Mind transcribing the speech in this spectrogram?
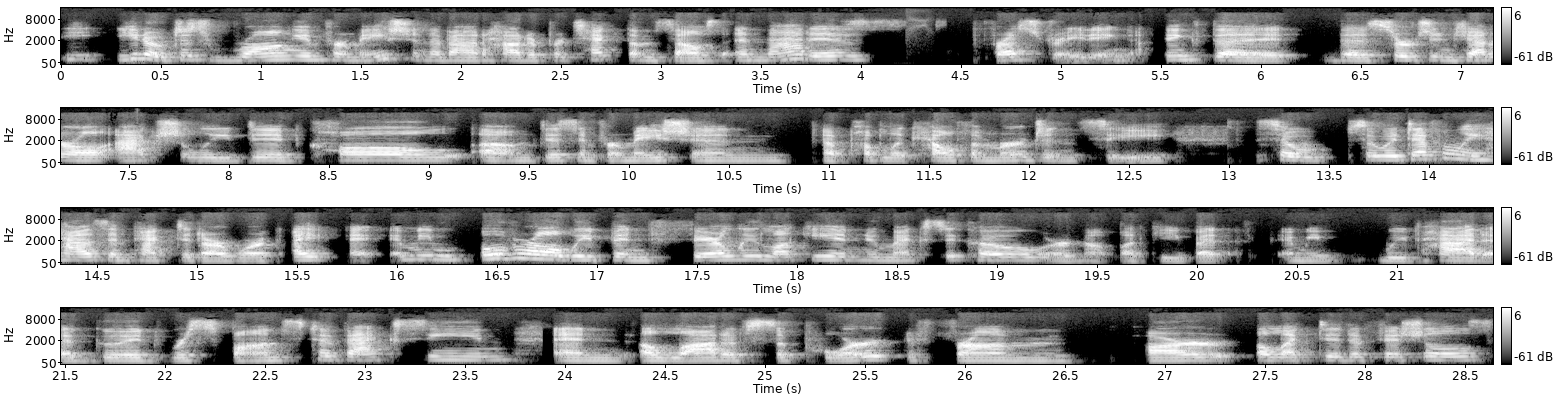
you know, just wrong information about how to protect themselves. And that is frustrating. I think the, the Surgeon General actually did call um, disinformation a public health emergency so so it definitely has impacted our work I, I i mean overall we've been fairly lucky in new mexico or not lucky but i mean we've had a good response to vaccine and a lot of support from our elected officials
